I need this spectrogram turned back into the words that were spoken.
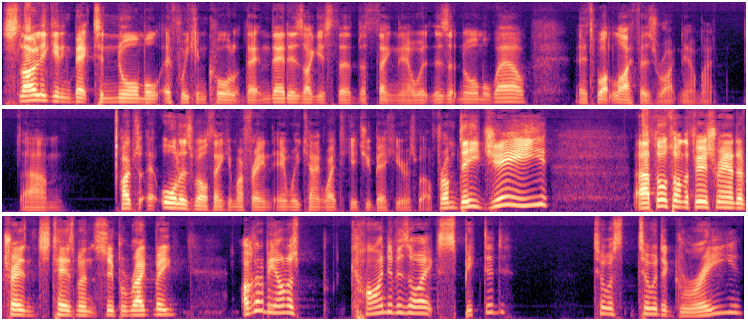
slowly getting back to normal, if we can call it that. And that is, I guess, the, the thing now. Is it normal? Well, it's what life is right now, mate. Um, hope so. all is well, thank you, my friend, and we can't wait to get you back here as well. From DG, uh, thoughts on the first round of Trans Tasman Super Rugby? I've got to be honest, kind of as I expected to a, to a degree.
